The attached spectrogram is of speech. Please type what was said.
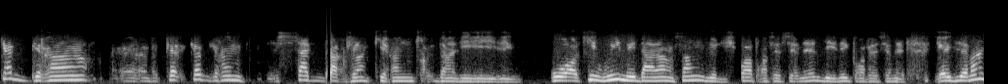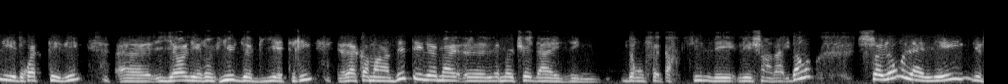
quatre grands euh, quatre, grands sacs d'argent qui rentrent dans les au oui, mais dans l'ensemble du sport professionnel, des ligues professionnelles. Il y a évidemment les droits de télé, euh, il y a les revenus de billetterie, il y a la commandite et le, euh, le merchandising dont fait partie les, les chandails. Donc, selon la Ligue,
